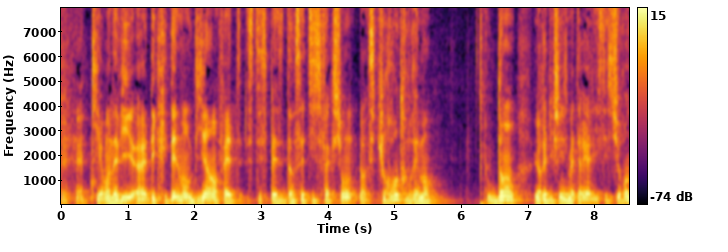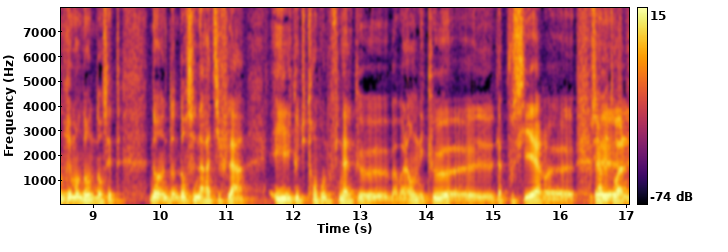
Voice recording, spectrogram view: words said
qui à mon avis euh, décrit tellement bien en fait cette espèce d'insatisfaction. Si tu rentres vraiment dans le réductionnisme matérialiste et si tu rentres vraiment dans, dans cette dans, dans, ce narratif-là. Et, que tu te rends compte au final que bah voilà on n'est que euh, de la poussière euh, poussière euh, d'étoiles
